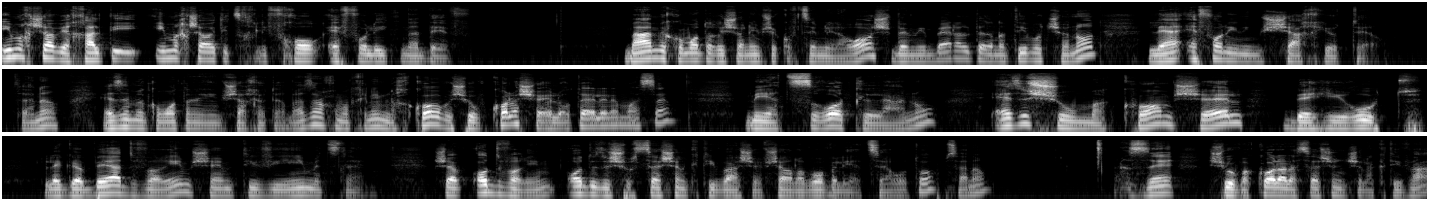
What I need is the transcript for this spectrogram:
אם עכשיו יכלתי, אם עכשיו הייתי צריך לבחור איפה להתנדב, מה המקומות הראשונים שקופצים לי לראש, ומבין אלטרנטיבות שונות, לאיפה אני נמשך יותר. בסדר? איזה מקומות אני נמשך יותר. ואז אנחנו מתחילים לחקור, ושוב, כל השאלות האלה למעשה מייצרות לנו איזשהו מקום של בהירות לגבי הדברים שהם טבעיים אצלנו. עכשיו, עוד דברים, עוד איזשהו סשן כתיבה שאפשר לבוא ולייצר אותו, בסדר? זה, שוב, הכל על הסשן של הכתיבה.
